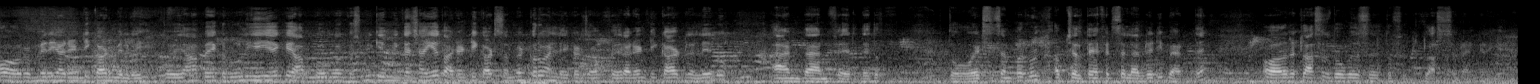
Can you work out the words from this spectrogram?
और मेरी आइडेंटी कार्ड मिल गई। तो यहाँ पे एक रूल यही है कि आपको अगर कुछ भी गेमिंग का चाहिए तो आइडेंटी कार्ड सबमिट करो एंड लेकर जाओ, फिर आइडेंटी कार्ड ले लो एंड देन फिर दे दो। तो इट्स सिंपल रूल अब चलते हैं फिर से लाइब्रेरी बैठते हैं और क्लासेस दो बजे से तो फिर क्लास अटेंड करेंगे।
